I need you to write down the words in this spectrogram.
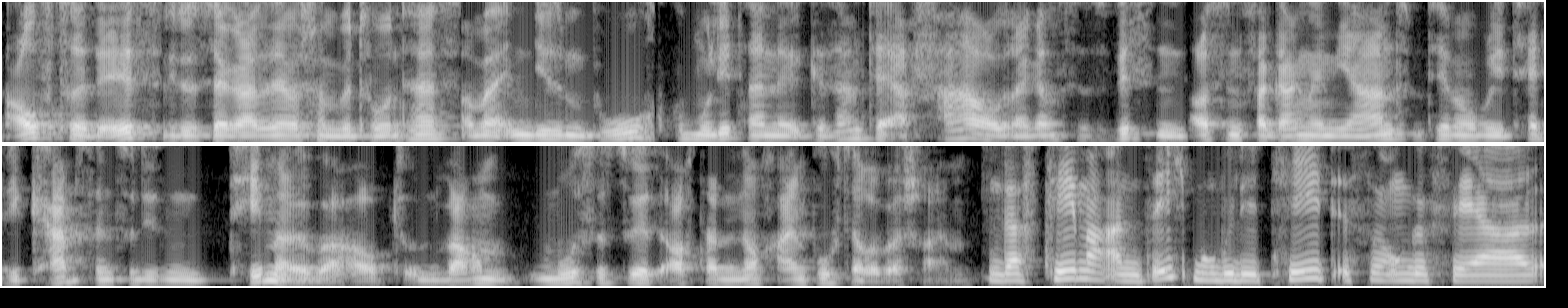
Auftritt ist, wie du es ja gerade selber schon betont hast. Aber in diesem Buch kumuliert deine gesamte Erfahrung, dein ganzes Wissen aus den vergangenen Jahren zum Thema Mobilität. Wie kam es denn zu diesem Thema überhaupt und warum musstest du jetzt auch dann noch ein Buch darüber schreiben? Das Thema Thema an sich, Mobilität, ist so ungefähr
